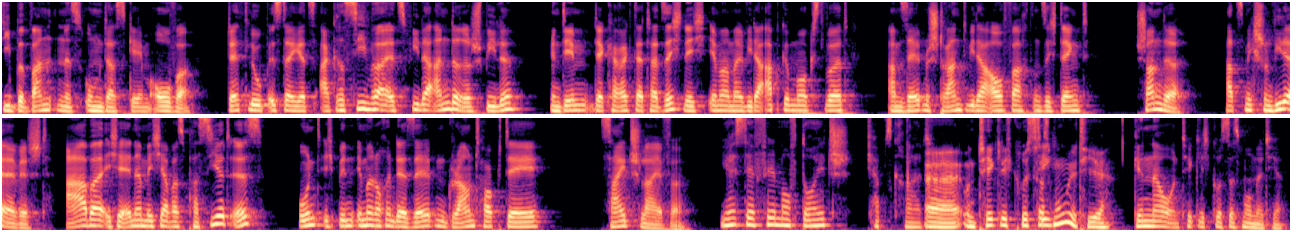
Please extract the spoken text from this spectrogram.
die Bewandtnis um das Game Over? Deathloop ist da jetzt aggressiver als viele andere Spiele, in dem der Charakter tatsächlich immer mal wieder abgemurkst wird, am selben Strand wieder aufwacht und sich denkt, Schande, hat's mich schon wieder erwischt. Aber ich erinnere mich ja, was passiert ist und ich bin immer noch in derselben Groundhog Day Zeitschleife. Wie heißt der Film auf Deutsch? Ich hab's gerade. Äh, und täglich grüßt das Murmeltier. Genau, und täglich grüßt das Murmeltier.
